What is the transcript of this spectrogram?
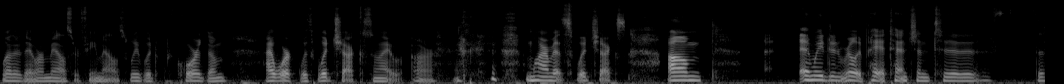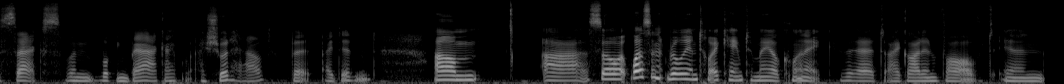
whether they were males or females. We would record them. I work with woodchucks, and I or marmots, woodchucks, um, and we didn't really pay attention to the sex. When looking back, I, I should have, but I didn't. Um, uh, so it wasn't really until I came to Mayo Clinic that I got involved in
